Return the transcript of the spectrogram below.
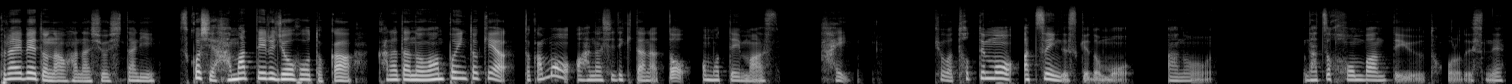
プライベートなお話をしたり少しハマっている情報とか体のワンポイントケアとかもお話できたらと思っています。はい。今日はとっても暑いんですけどもあの夏本番っていうところですね。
